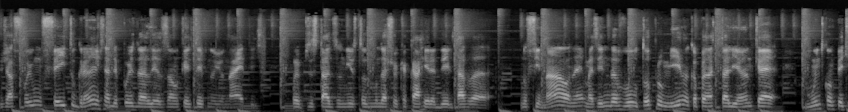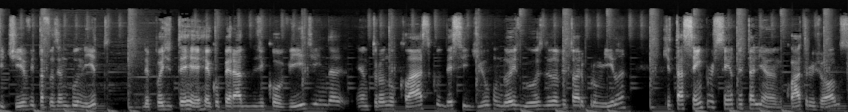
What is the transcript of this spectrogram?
já foi um feito grande, né? Depois da lesão que ele teve no United, foi para os Estados Unidos, todo mundo achou que a carreira dele estava no final, né? Mas ele ainda voltou para o Milan, campeonato italiano, que é muito competitivo e está fazendo bonito. Depois de ter recuperado de Covid, ainda entrou no clássico, decidiu com dois gols da vitória para o Milan, que está 100% italiano. Quatro jogos,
